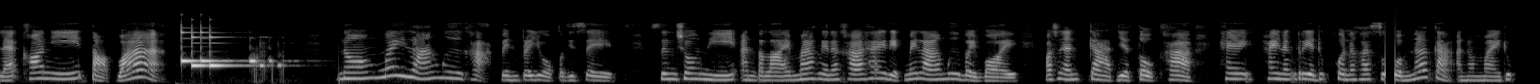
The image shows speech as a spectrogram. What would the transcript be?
และข้อนี้ตอบว่า น้องไม่ล้างมือค่ะ เป็นประโยคปฏิเสธ ซึ่งช่วงนี้อันตรายมากเลยนะคะ ให้เด็กไม่ล้างมือบ่อยๆ เพราะฉะนั้นกาดอย่าตกค่ะ ให้ให้นักเรียนทุกคนนะคะ สวมหน้ากากอนามัยทุก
